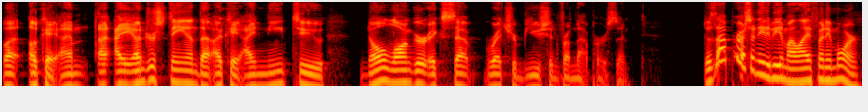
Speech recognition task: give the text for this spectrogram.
But okay, I'm I, I understand that okay, I need to no longer accept retribution from that person. Does that person need to be in my life anymore?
